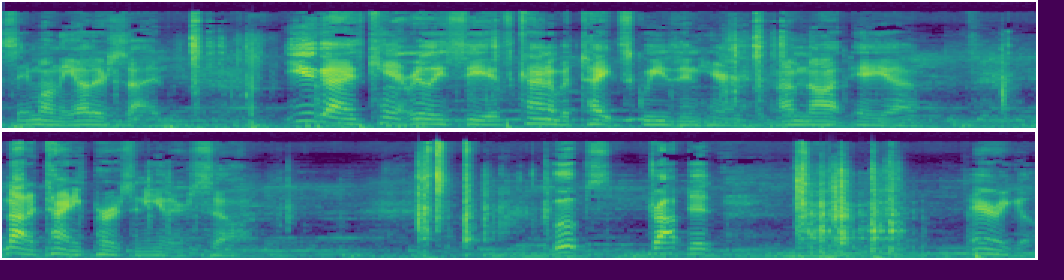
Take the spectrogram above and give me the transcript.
Same on the other side. You guys can't really see. It's kind of a tight squeeze in here. I'm not a uh, not a tiny person either, so. Oops, dropped it. There we go.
